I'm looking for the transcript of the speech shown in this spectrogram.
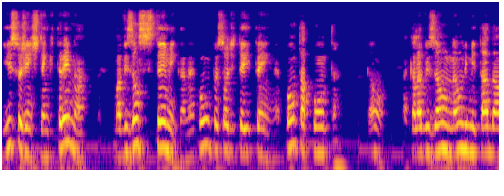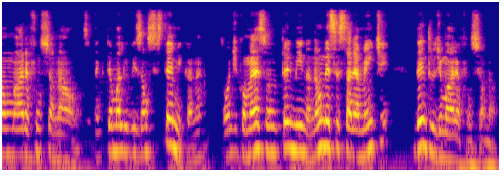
Isso a gente tem que treinar. Uma visão sistêmica, né? como o pessoal de TI tem, né? ponta a ponta. Então, aquela visão não limitada a uma área funcional. Você tem que ter uma visão sistêmica, né? Onde começa onde termina, não necessariamente dentro de uma área funcional.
